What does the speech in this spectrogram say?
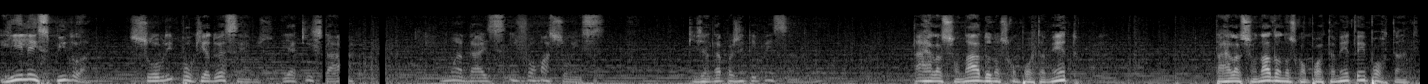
Lília Espíndola sobre por que adoecemos. E aqui está uma das informações que já dá para a gente ir pensando. Está né? relacionado ao nosso comportamento? Está relacionado ao nosso comportamento? É importante.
